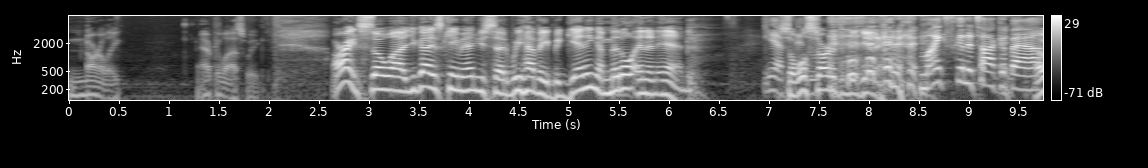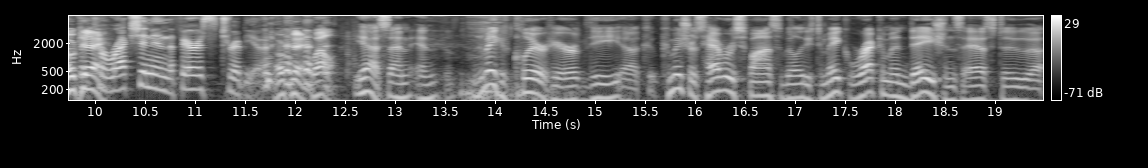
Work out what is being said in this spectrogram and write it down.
gnarly after last week. All right, so uh, you guys came in. You said we have a beginning, a middle, and an end. Yes. So we'll start at the beginning. Mike's going to talk about Okay. the correction in the Pharos Tribune. Okay. well, yes, and, and to make it clear here, the uh, commissioners have a responsibility to make recommendations as to uh,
